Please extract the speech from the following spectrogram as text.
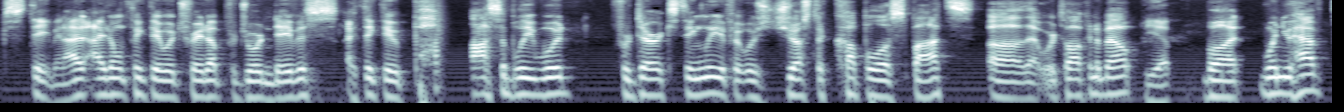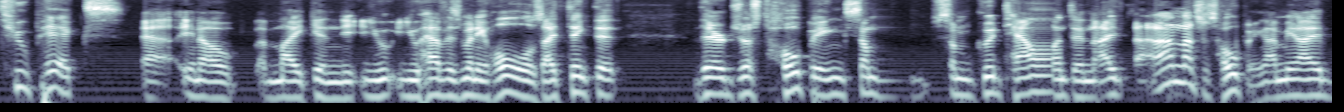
statement. I, I, don't think they would trade up for Jordan Davis. I think they possibly would for Derek Stingley if it was just a couple of spots uh, that we're talking about. Yep. But when you have two picks, uh, you know, Mike, and you you have as many holes, I think that they're just hoping some some good talent, and I I'm not just hoping. I mean, I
